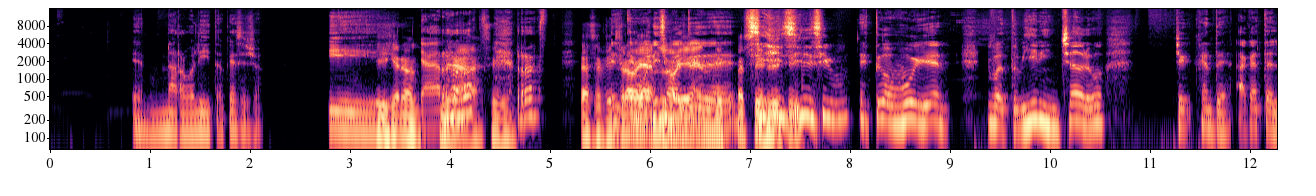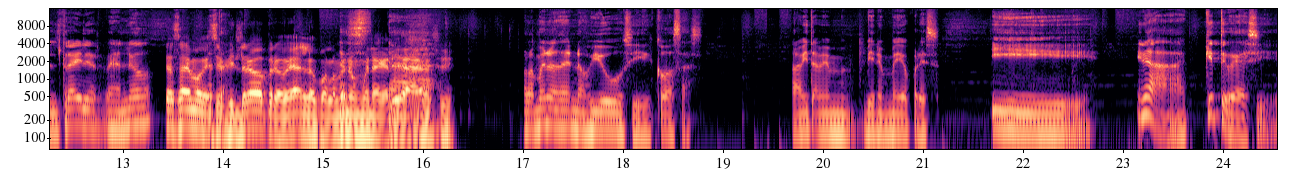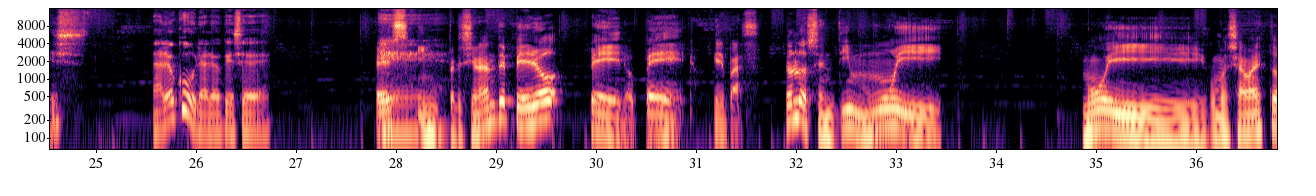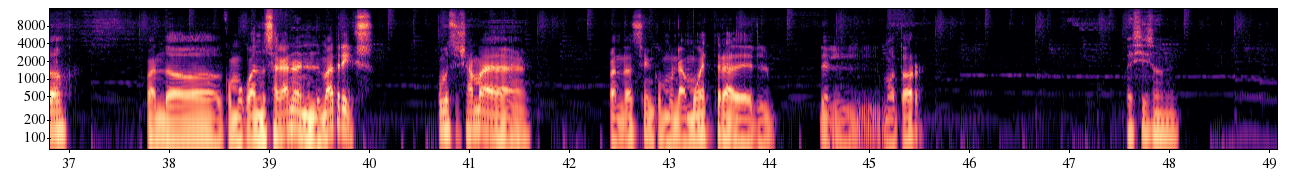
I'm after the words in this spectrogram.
en un arbolito, qué sé yo. Y, Y dijeron, y agarró mira, sí, Rock- ya se filtró bien, lo el bien. de- Sí, sí, sí, estuvo muy bien. Tipo, bien hinchado. luego. Che, gente, acá está el tráiler, véanlo. Ya sabemos que Ya se está. filtró, pero véanlo por lo menos en buena calidad. Sí. Por lo menos dennos views y cosas. Para mí también vienen medio por eso. Y. Y nada, ¿qué te voy a decir? Es una locura lo que se ve. Es Eh. impresionante, pero, pero, pero, ¿qué pasa? Yo lo sentí muy, muy, ¿cómo se llama esto? Cuando, como cuando sacaron el Matrix. ¿Cómo se llama? Cuando hacen como una muestra del, del motor. Pues si es un.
